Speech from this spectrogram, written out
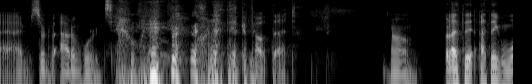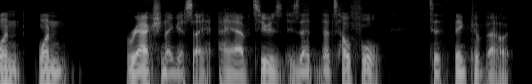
I'm sort of out of words when, I, when I think about that. Um, but I think I think one one reaction I guess I, I have too is is that that's helpful to think about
